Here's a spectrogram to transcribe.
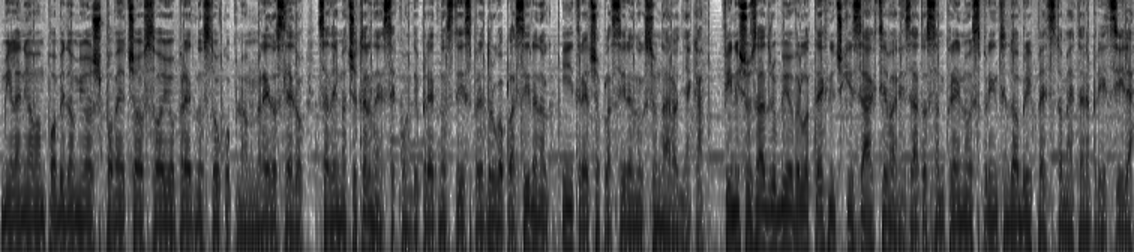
Milan je ovom pobjedom još povećao svoju prednost u ukupnom redoslijedu. Sada ima 14 sekundi prednosti ispred drugoplasiranog i trećoplasiranog su narodnjaka. Finiš u Zadru bio vrlo tehnički zahtjevan i zato sam krenuo sprint dobrih 500 metara prije cilja.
